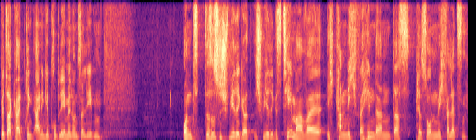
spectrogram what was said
Bitterkeit bringt einige Probleme in unser Leben. Und das ist ein schwieriges Thema, weil ich kann nicht verhindern, dass Personen mich verletzen.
